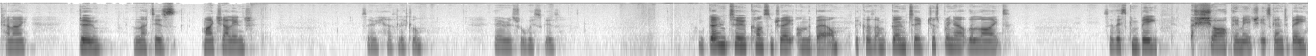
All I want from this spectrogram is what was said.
can I do? And that is my challenge. So he has little areas for whiskers. I'm going to concentrate on the bell because I'm going to just bring out the light. So this can be a sharp image. It's going to be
